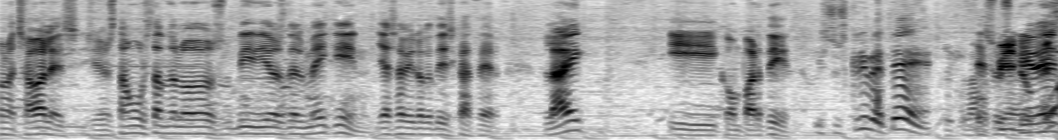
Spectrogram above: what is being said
Bueno, chavales, si os están gustando los vídeos del making, ya sabéis lo que tenéis que hacer. Like y compartir. Y suscríbete. Te suscribes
